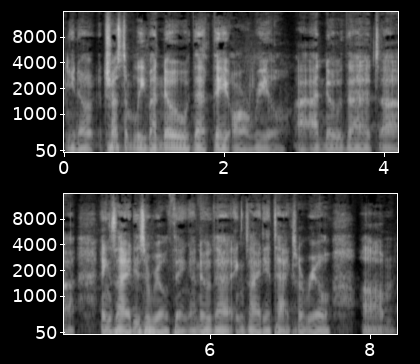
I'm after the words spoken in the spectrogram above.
you know, trust and believe. I know that they are real. I, I know that uh, anxiety is a real thing. I know that anxiety attacks are real. Um,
